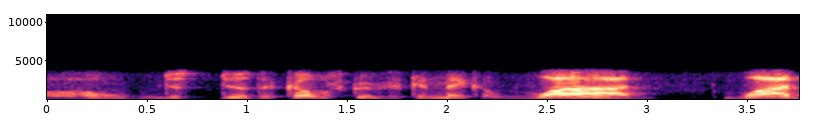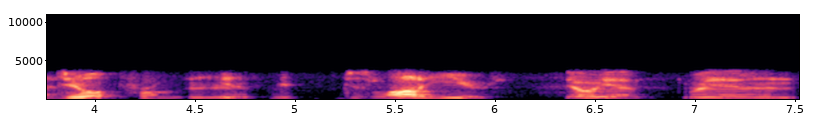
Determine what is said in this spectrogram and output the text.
a whole just just a couple of scriptures can make a wide wide jump from you Mhm. know, just a lot of years. Oh yeah, oh, yeah, and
